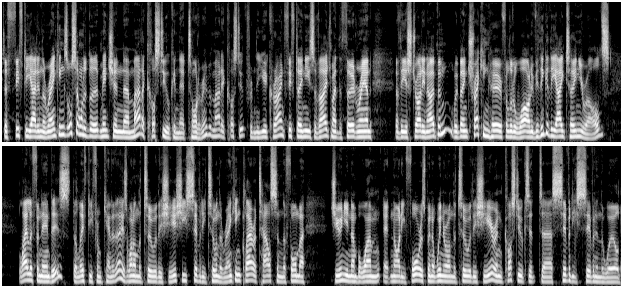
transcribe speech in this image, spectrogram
to 58 in the rankings. Also wanted to mention uh, Marta Kostyuk in that tournament. Remember Marta Kostyuk from the Ukraine, 15 years of age, made the third round of the Australian Open. We've been tracking her for a little while, and if you think of the 18-year-olds, Leylah Fernandez, the lefty from Canada, has won on the tour this year. She's 72 in the ranking. Clara Tauson, the former junior number one at 94, has been a winner on the tour this year, and Kostyuk's at uh, 77 in the world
